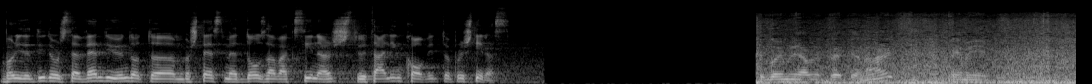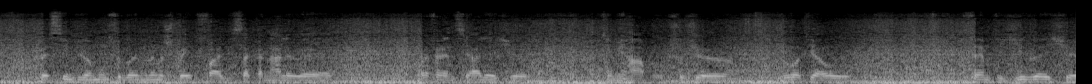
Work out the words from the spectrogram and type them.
bëri të ditur se vendi ynë do të mbështesë me doza vaksinash spitalin Covid të Prishtinës. Fillojmë në javën e tretë të janarit, kemi besim që do mund të fillojmë edhe më shpejt falë disa kanaleve preferenciale që kemi hapur. Kështu që dua t'ua them të gjithëve që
